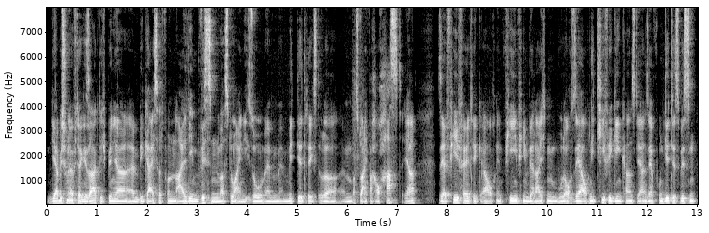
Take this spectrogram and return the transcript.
die habe ich schon öfter gesagt, ich bin ja äh, begeistert von all dem Wissen, was du eigentlich so ähm, mit dir trägst oder ähm, was du einfach auch hast, ja. Sehr vielfältig, auch in vielen, vielen Bereichen, wo du auch sehr auch in die Tiefe gehen kannst, ja, sehr fundiertes Wissen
